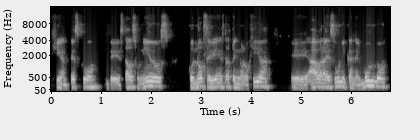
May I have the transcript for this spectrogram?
gigantesco de Estados Unidos, conoce bien esta tecnología. Abra es única en el mundo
